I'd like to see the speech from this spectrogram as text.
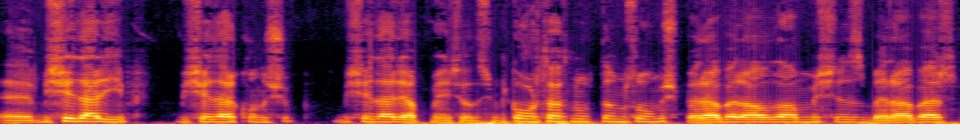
e, bir şeyler yiyip bir şeyler konuşup bir şeyler yapmaya çalışmış. Ortak noktamız olmuş. Beraber avlanmışız, beraber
